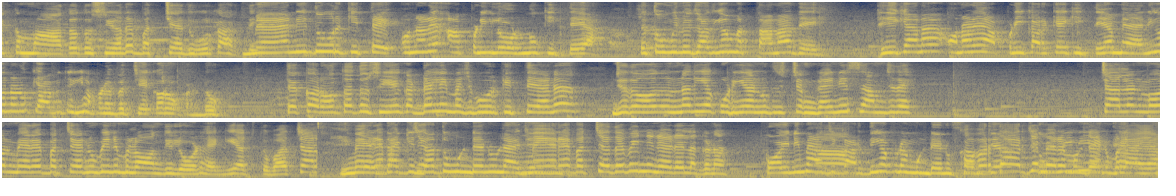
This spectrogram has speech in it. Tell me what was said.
ਇੱਕ ਮਾਂ ਤੋਂ ਤੁਸੀਂ ਉਹਦੇ ਬੱਚੇ ਦੂਰ ਕਰਤੇ। ਮੈਂ ਨਹੀਂ ਦੂਰ ਕੀਤੇ ਉਹਨਾਂ ਨੇ ਆਪਣੀ ਲੋੜ ਨੂੰ ਕੀਤੇ ਆ। ਤੇ ਤੂੰ ਮੈਨੂੰ ਜਿਆਦੀਆਂ ਮੱਤਾਂ ਨਾ ਦੇ। ਠੀਕ ਹੈ ਨਾ? ਉਹਨਾਂ ਨੇ ਆਪਣੀ ਕਰਕੇ ਕੀਤੇ ਆ। ਮੈਂ ਨਹੀਂ ਉਹਨਾਂ ਨੂੰ ਕਿਹਾ ਵੀ ਤੁਸੀਂ ਆਪਣੇ ਬੱਚੇ ਘਰੋਂ ਕੱਢੋ। ਤੇ ਘਰੋਂ ਤਾਂ ਤੁਸੀਂ ਇਹ ਕੱਢਣ ਲਈ ਮਜਬੂਰ ਕੀਤੇ ਆ ਨਾ ਜਦੋਂ ਉਹਨਾਂ ਦੀਆਂ ਕੁੜੀਆਂ ਨੂੰ ਤੁਸੀਂ ਚੰਗਾ ਹੀ ਨਹੀਂ ਸਮਝਦੇ। ਚੱਲ ਅਨਮੋਲ ਮੇਰੇ ਬੱਚੇ ਨੂੰ ਵੀ ਨਹੀਂ ਬੁਲਾਉਣ ਦੀ ਲੋੜ ਹੈਗੀ ਅੱਜ ਤੋਂ ਬਾਅਦ। ਚੱਲ ਮੇਰੇ ਏਦਾਂ ਬੱਚੇ ਕਿੱਦਾਂ ਤੂੰ ਮੁੰਡੇ ਨੂੰ ਲੈ ਜਾਏਂਗੀ? ਮੇਰੇ ਬੱਚੇ ਦੇ ਵੀ ਨਹੀਂ ਨੇੜੇ ਲੱਗਣਾ। ਕੋਈ ਨਹੀਂ ਮੈਂ ਅੱਜ ਕਰਦੀ ਆਪਣੇ ਮੁੰਡੇ ਨੂੰ ਖਬਰਦਾਰ ਜੇ ਮੇਰੇ ਮੁੰਡੇ ਨੂੰ ਬੁਲਾਇਆ।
